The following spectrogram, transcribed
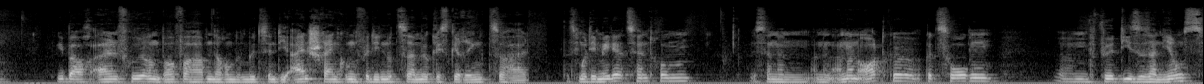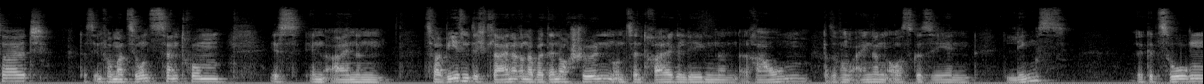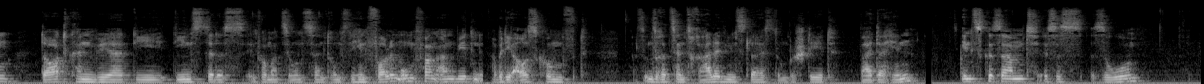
wie bei auch allen früheren Bauvorhaben, darum bemüht sind, die Einschränkungen für die Nutzer möglichst gering zu halten. Das Multimedia-Zentrum ist an einen, an einen anderen Ort ge gezogen ähm, für diese Sanierungszeit. Das Informationszentrum ist in einen zwar wesentlich kleineren, aber dennoch schönen und zentral gelegenen Raum, also vom Eingang aus gesehen links äh, gezogen. Dort können wir die Dienste des Informationszentrums nicht in vollem Umfang anbieten, aber die Auskunft als unsere zentrale Dienstleistung besteht weiterhin. Insgesamt ist es so,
